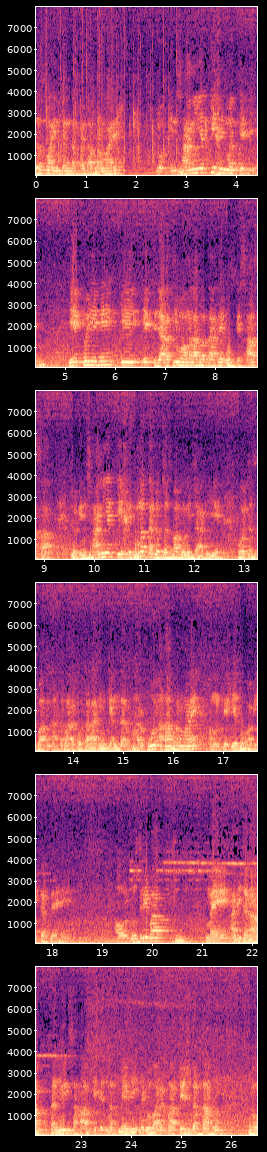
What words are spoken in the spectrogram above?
जज्बा इनके अंदर पैदा फरमाए जो इंसानियत की खिदमत के लिए। एक तो ये है कि एक तजारती मामला होता है, उसके साथ साथ जो इंसानियत की खिदमत का जो जज्बा होनी चाहिए, वो जज्बा अल्लाह तबारक व तआला इनके अंदर भरपूर अता फरमाए, हम उनके लिए दुआ भी करते हैं। और दूसरी बात, मैं अली जनाब तनवीर साहब की खिदमत में भी मैं मुबारकबाद पेश करता हूँ, जो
